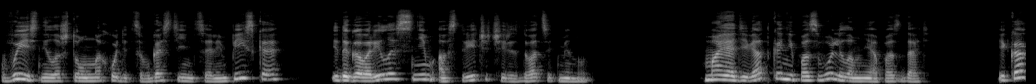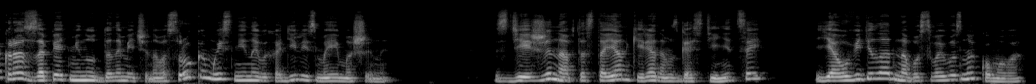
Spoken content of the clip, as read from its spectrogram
выяснила, что он находится в гостинице «Олимпийская» и договорилась с ним о встрече через 20 минут. Моя девятка не позволила мне опоздать. И как раз за пять минут до намеченного срока мы с Ниной выходили из моей машины. Здесь же, на автостоянке рядом с гостиницей, я увидела одного своего знакомого.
